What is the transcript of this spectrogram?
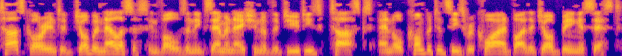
Task-oriented job analysis involves an examination of the duties, tasks, and or competencies required by the job being assessed.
